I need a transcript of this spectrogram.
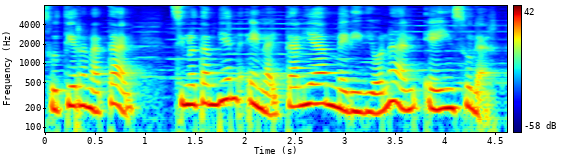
su tierra natal, sino también en la Italia meridional e insular.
